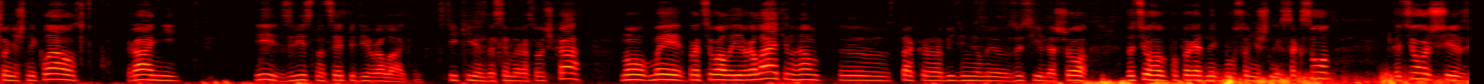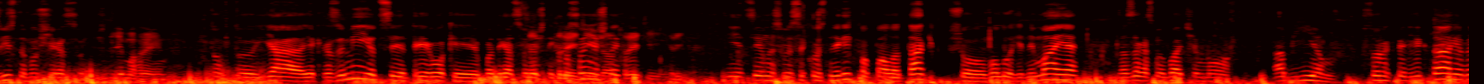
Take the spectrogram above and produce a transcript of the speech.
Соняшний клаус, ранній. І, звісно, це під євролайтинг. Стійкий він до 7 розсочка. Ну, ми працювали євролайтингом, е, так об'єднали зусилля, що до цього попередник був соняшник Саксон. До цього ще, звісно, був ще раз соняшник. Шлімагрейн. Тобто, я як розумію, це три роки подряд соняшник по третій, да, третій рік. І це в нас високосний рік попало так, що вологи немає. На зараз ми бачимо об'єм 45 гектарів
